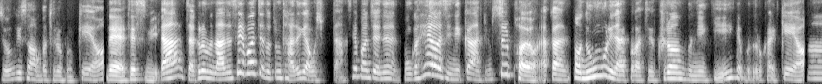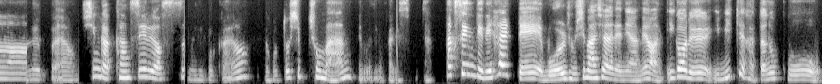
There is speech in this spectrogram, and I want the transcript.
그래서 여기서 한번 들어볼게요. 네, 됐습니다. 자, 그러면 나는 세 번째도 좀 다르게 하고 싶다. 세 번째는 뭔가 헤어지니까 좀 슬퍼요. 약간 어, 눈물이 날 것 같아요. 그런 분위기 해보도록 할게요. 아, 해볼까요? 심각한 시리어스 해볼까요? 이것도 10초만 해보도록 하겠습니다. 학생들이 할 때 뭘 조심하셔야 되냐면 이거를 이 밑에 갖다 놓고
